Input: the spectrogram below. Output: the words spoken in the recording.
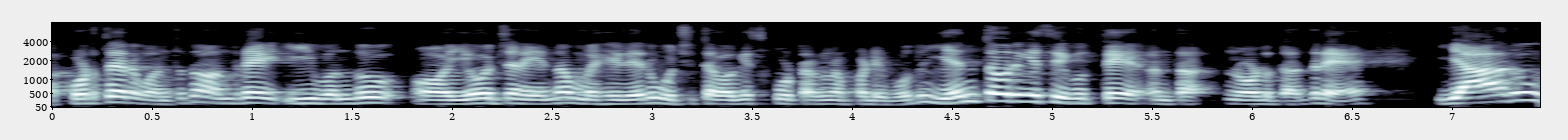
ಕೊಡ್ತಾ ಇರುವಂತದ್ದು ಅಂದ್ರೆ ಈ ಒಂದು ಯೋಜನೆಯಿಂದ ಮಹಿಳೆಯರು ಉಚಿತವಾಗಿ ಸ್ಕೂಟರ್ನ ಪಡಿಬಹುದು ಎಂತವರಿಗೆ ಸಿಗುತ್ತೆ ಅಂತ ನೋಡೋದಾದ್ರೆ, ಯಾರು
